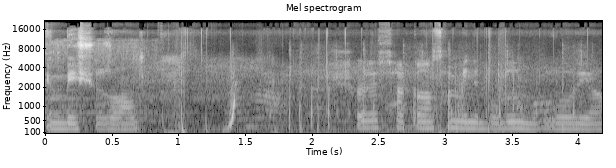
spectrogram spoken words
1500 aldık. Şöyle saklansam beni bulur mu? Bulur ya.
